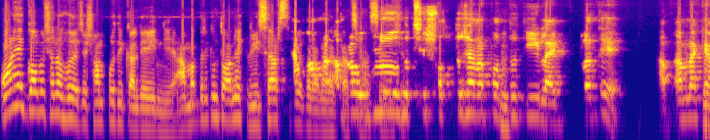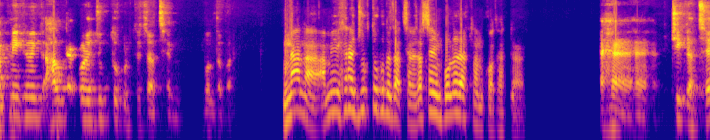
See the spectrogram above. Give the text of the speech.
অনেক গবেষণা হয়েছে সম্প্রতিকালে এই নিয়ে। আমাদের কিন্তু অনেক রিসার্চ পেপার আমাদের কাছে আছে। হচ্ছে সত্য জানা পদ্ধতি লাইভ গুলাতে আপ- আপনাকে আপনি এখানে হালকা করে যুক্ত করতে চাচ্ছেন বলতে পারেন। না না আমি এখানে যুক্ত করতে চাচ্ছি না। জাস্ট আমি বলে রাখলাম কথাটা। হ্যাঁ হ্যাঁ হ্যাঁ, ঠিক আছে।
